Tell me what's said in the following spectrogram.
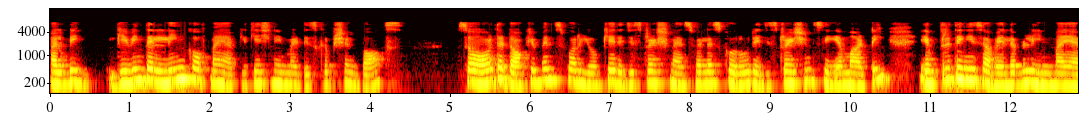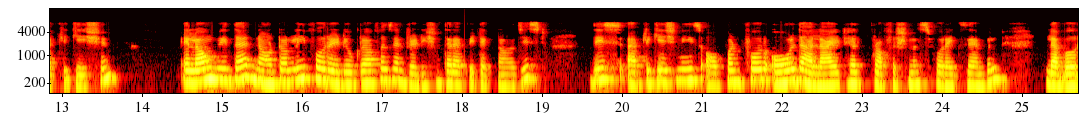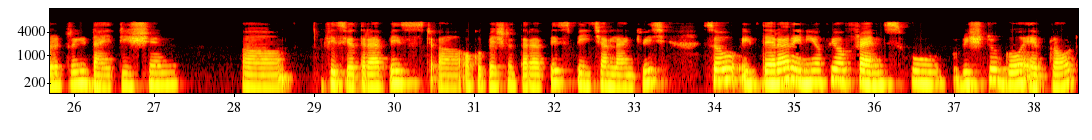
I'll be giving the link of my application in my description box. So all the documents for UK registration as well as CORU registration, CMRT, everything is available in my application. Along with that, not only for radiographers and radiation therapy technologists, this application is open for all the allied health professionals, for example, laboratory, dietitian, uh, physiotherapist, uh, occupational therapist, speech and language. So, if there are any of your friends who wish to go abroad,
